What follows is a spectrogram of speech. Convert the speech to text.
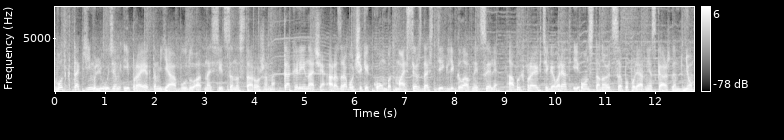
вот к таким людям и проектам я буду относиться настороженно. Так или иначе, разработчики Combat Masters достигли главной цели. Об их проекте говорят, и он становится популярнее с каждым днем.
